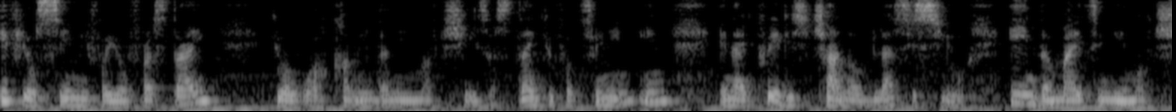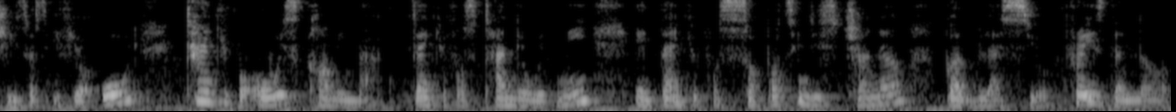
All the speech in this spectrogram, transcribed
If you're seeing me for your first time, you're welcome in the name of Jesus. Thank you for tuning in, and I pray this channel blesses you in the mighty name of Jesus. If you're old, thank you for always coming back. Thank you for standing with me, and thank you for supporting this channel. God bless you. Praise the Lord.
